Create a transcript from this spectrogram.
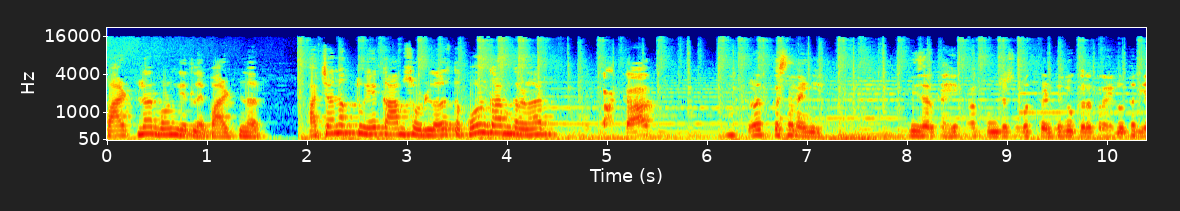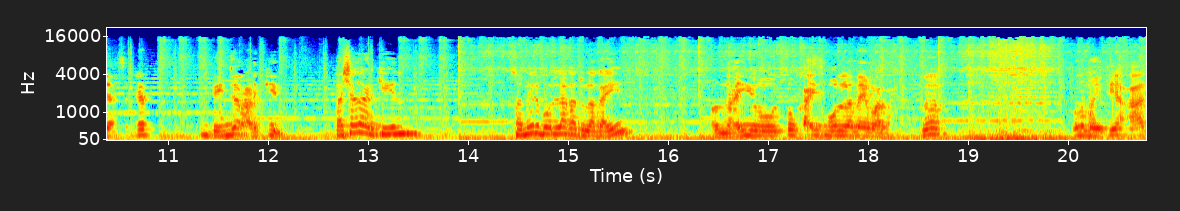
पार्टनर म्हणून घेतलंय पार्टनर अचानक तू हे काम सोडलंस तर कोण काम करणार? काका कळत कसं नाहीये. मी जर का हे काम तुमच्यासोबत कंटिन्यू करत राहिलो तर या सगळ्यात डेंजर अडकीन. कशात अडकीन? समीर बोलला का तुला काही? अहो, नाही हो तो काहीच बोलला नाही मला. मला माहितीये आज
